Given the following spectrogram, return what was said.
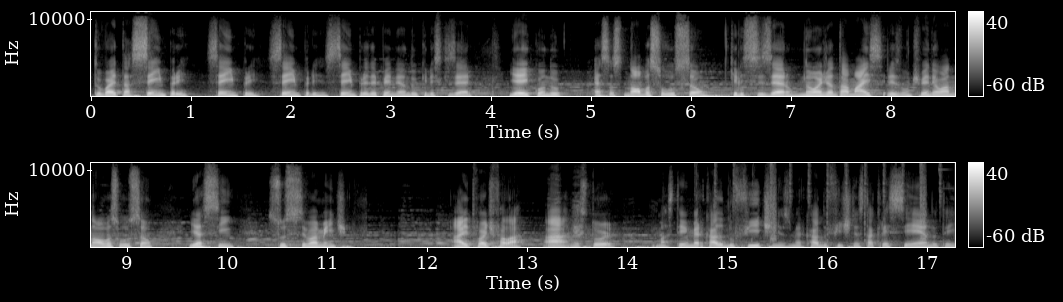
tu vai estar tá sempre, sempre, sempre, sempre dependendo do que eles quiserem. E aí, quando essa nova solução que eles fizeram não adiantar mais, eles vão te vender uma nova solução. E assim sucessivamente. Aí tu pode falar, ah, Nestor, mas tem o mercado do fitness, o mercado do fitness está crescendo, tem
